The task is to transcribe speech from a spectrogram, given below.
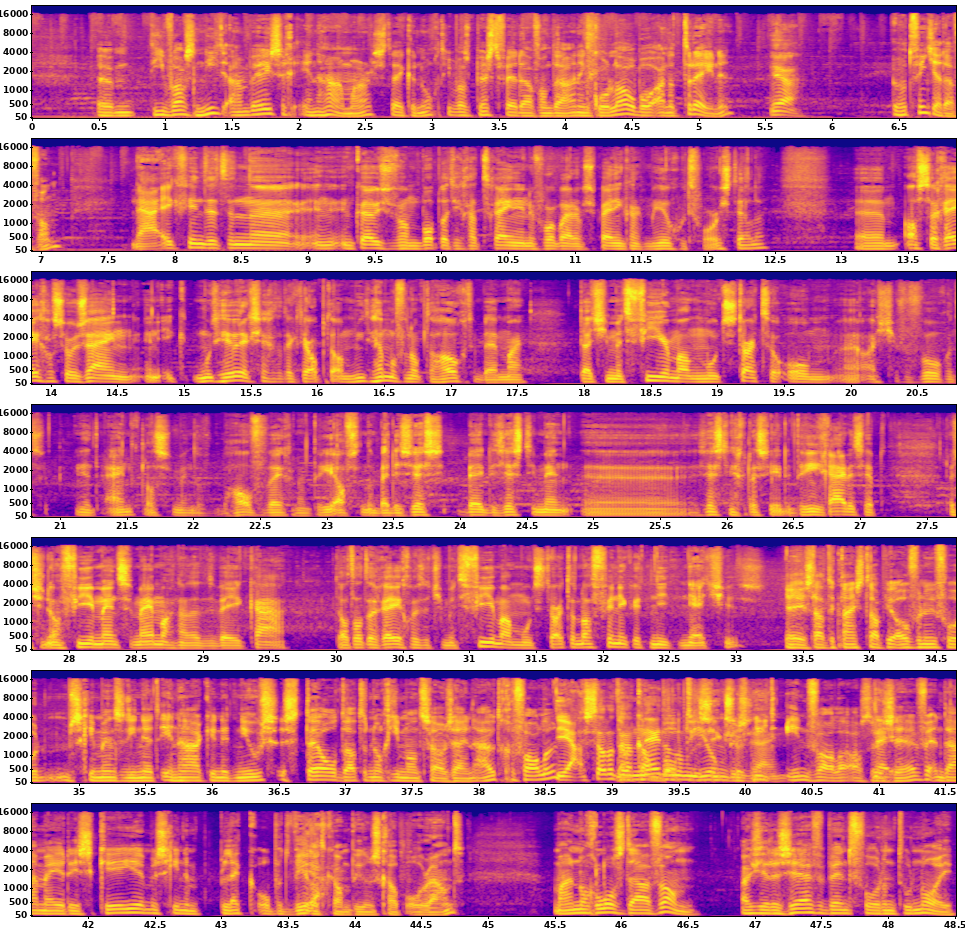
ehm, die was niet aanwezig in Hamar. Sterker nog, die was best ver daar vandaan in Colaubo aan het trainen. Ja. Wat vind jij daarvan? Nou, ik vind het een, eh, een, een keuze van Bob dat hij gaat trainen in de voorbereiding op speling. Kan ik me heel goed voorstellen. Ehm, als de regels zo zijn, en ik moet heel eerlijk zeggen dat ik daar op het niet helemaal van op de hoogte ben, maar dat je met vier man moet starten om, eh, als je vervolgens in het eindklassement of halverwege naar drie afstanden bij de, zes, bij de 16, men, eh 16 geclasseerde drie rijders hebt, dat je dan vier mensen mee mag naar de WK, dat dat de regel is dat je met vier man moet starten, dan vind ik het niet netjes. Ja, je slaat een klein stapje over nu voor misschien mensen die net inhaken in het nieuws. Stel dat er nog iemand zou zijn uitgevallen. Ja, stel dat er dan een kan Bob de Nederlander Jong dus niet invallen als Nee. reserve. En daarmee riskeer je misschien een plek op het wereldkampioenschap allround. Maar nog los daarvan, als je reserve bent voor een toernooi...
